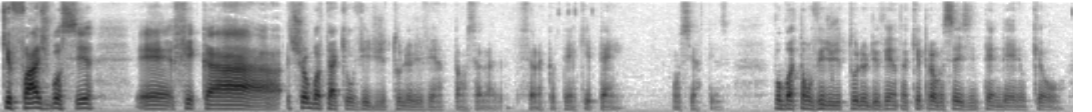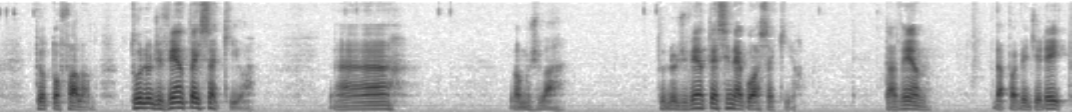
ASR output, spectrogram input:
que faz você é, ficar... Deixa eu botar aqui um vídeo de túnel de vento. Então, será, será que eu tenho aqui? Tem, com certeza. Vou botar um vídeo de túnel de vento aqui para vocês entenderem o que eu estou falando. Túnel de vento é isso aqui, ó. Ah, vamos lá. Túnel de vento é esse negócio aqui, ó. Tá vendo? Dá para ver direito?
